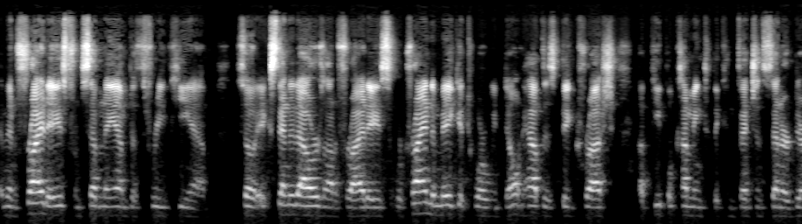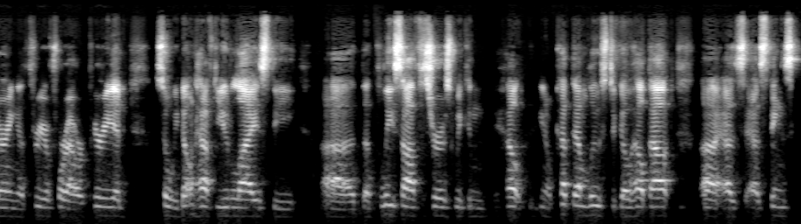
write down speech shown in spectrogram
And then Fridays from 7 a.m. to 3 p.m. So extended hours on Fridays. We're trying to make it to where we don't have this big crush of people coming to the convention center during a three or four hour period. So we don't have to utilize the uh, the police officers. We can help, you know, cut them loose to go help out uh, as as things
